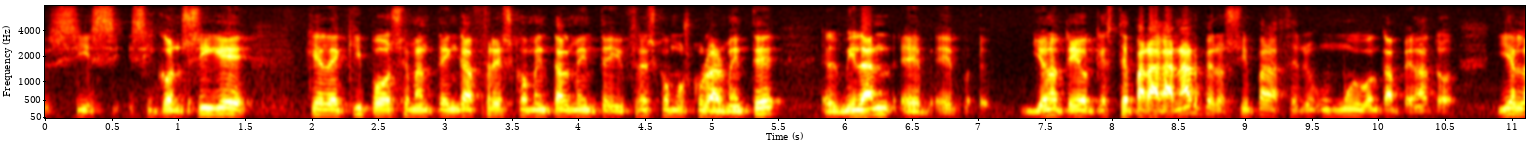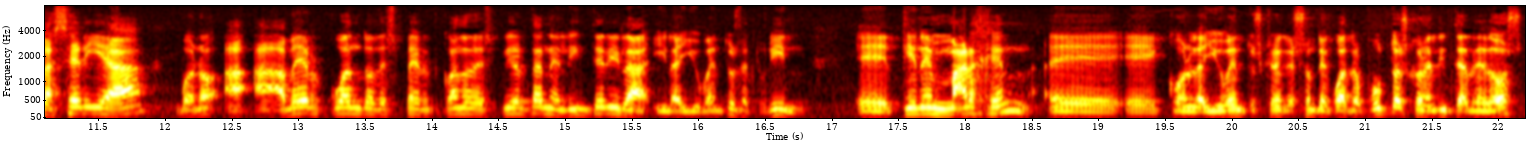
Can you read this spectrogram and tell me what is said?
Si, si, consigue que el equipo se mantenga fresco mentalmente y fresco muscularmente, el Milan yo no te digo que esté para ganar, pero sí para hacer un muy buen campeonato. Y en la Serie A, bueno, a, ver cuándo, cuándo, despiertan el Inter y la, y la Juventus de Turín. Eh, tienen margen eh, eh, con la Juventus, creo que son de cuatro puntos, con el Inter de dos.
